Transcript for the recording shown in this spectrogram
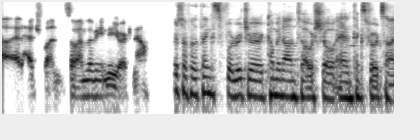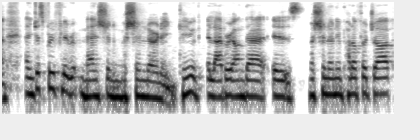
uh, at a hedge fund. So I'm living in New York now. First of all, thanks for Richard coming on to our show and thanks for your time. And just briefly mention machine learning. Can you elaborate on that? Is machine learning part of your job?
